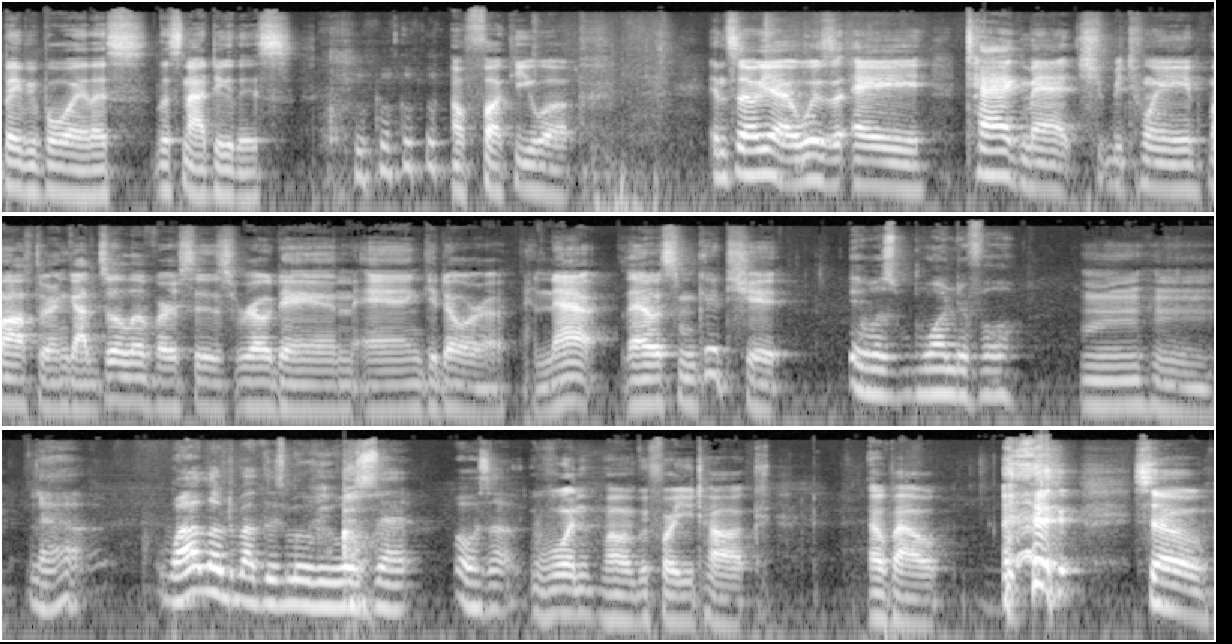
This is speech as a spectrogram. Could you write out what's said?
baby boy, let's let's not do this. I'll fuck you up." And so yeah, it was a tag match between Mothra and Godzilla versus Rodan and Ghidorah, and that that was some good shit. it was wonderful. Mm hmm Now, what I loved about this movie was that. What was up? One moment before you talk about so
